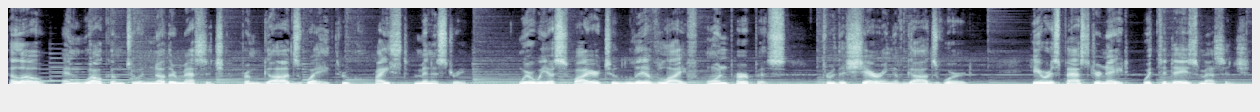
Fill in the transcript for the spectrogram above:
Hello, and welcome to another message from God's Way through Christ Ministry, where we aspire to live life on purpose through the sharing of God's Word. Here is Pastor Nate with today's message.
